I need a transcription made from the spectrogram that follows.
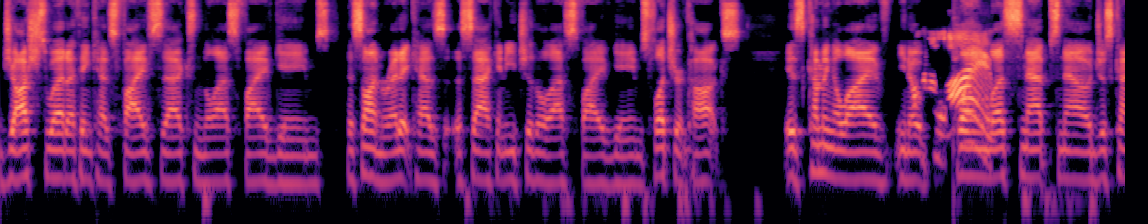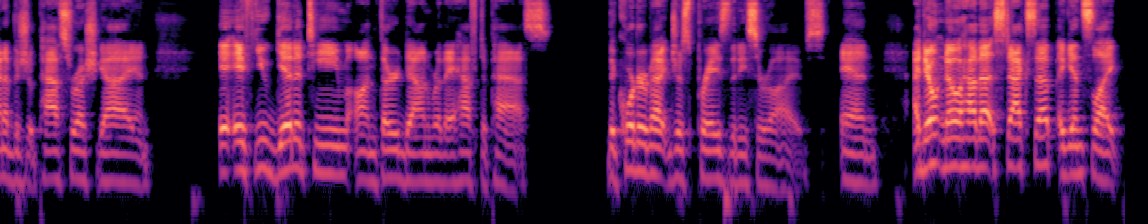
Josh Sweat, I think, has five sacks in the last five games. Haason Reddick has a sack in each of the last five games. Fletcher Cox is coming alive, you know, alive. playing less snaps now, just kind of a pass rush guy. And if you get a team on third down where they have to pass, the quarterback just prays that he survives. And I don't know how that stacks up against like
